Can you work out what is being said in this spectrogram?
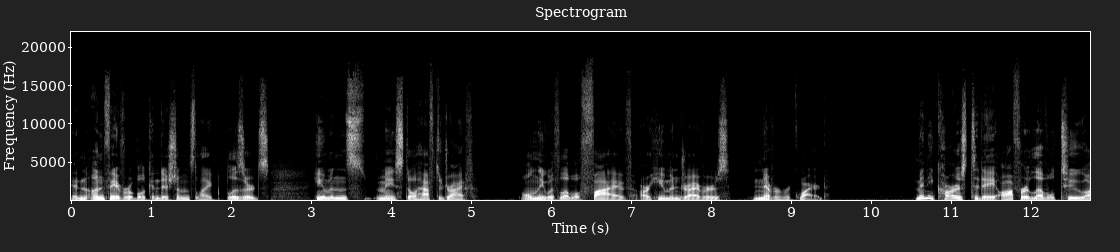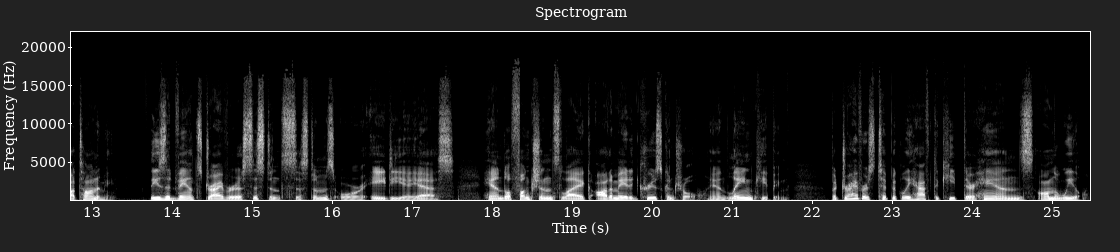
In unfavorable conditions, like blizzards, humans may still have to drive. Only with level 5 are human drivers never required. Many cars today offer level 2 autonomy. These advanced driver assistance systems, or ADAS, handle functions like automated cruise control and lane keeping, but drivers typically have to keep their hands on the wheel.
